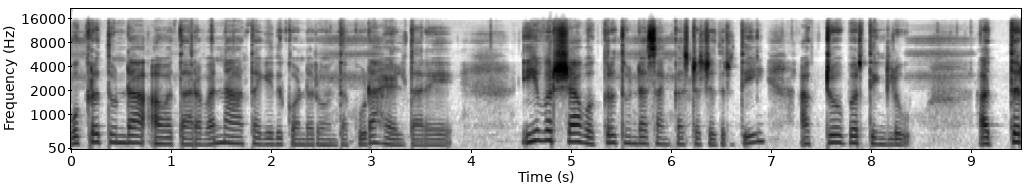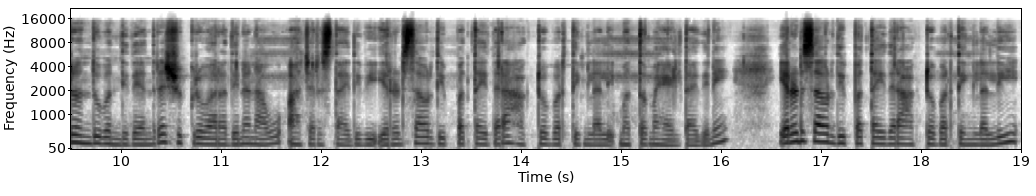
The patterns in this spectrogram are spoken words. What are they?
ವಕ್ರತುಂಡ ಅವತಾರವನ್ನು ತೆಗೆದುಕೊಂಡರು ಅಂತ ಕೂಡ ಹೇಳ್ತಾರೆ. ಈ ವರ್ಷ ವಕ್ರತುಂಡ ಸಂಕಷ್ಟ ಚತುರ್ಥಿ ಅಕ್ಟೋಬರ್ ತಿಂಗಳು ಹತ್ತರಂದು ಬಂದಿದೆ ಅಂದರೆ ಶುಕ್ರವಾರ ದಿನ ನಾವು ಆಚರಿಸ್ತಾ ಇದ್ದೀವಿ. ಎರಡು ಸಾವಿರದ ಇಪ್ಪತ್ತೈದರ ಅಕ್ಟೋಬರ್ ತಿಂಗಳಲ್ಲಿ ಮತ್ತೊಮ್ಮೆ ಹೇಳ್ತಾ ಇದ್ದೀನಿ. ಎರಡು ಸಾವಿರದ ಇಪ್ಪತ್ತೈದರ ಅಕ್ಟೋಬರ್ ತಿಂಗಳಲ್ಲಿ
